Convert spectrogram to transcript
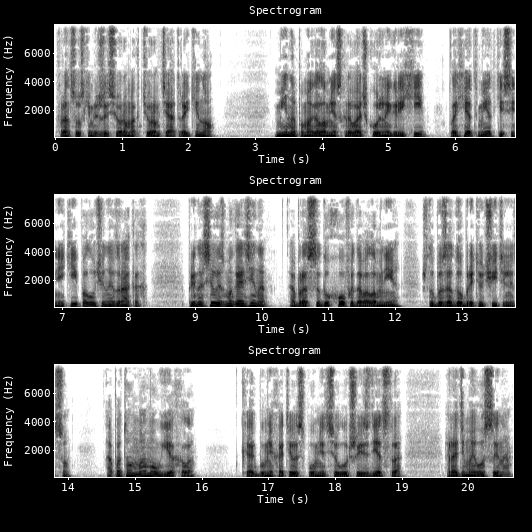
французским режиссером, актером театра и кино. Мина помогала мне скрывать школьные грехи, плохие отметки, синяки, полученные в драках. Приносила из магазина образцы духов и давала мне, чтобы задобрить учительницу. А потом мама уехала. Как бы мне хотелось вспомнить все лучшее из детства ради моего сына.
